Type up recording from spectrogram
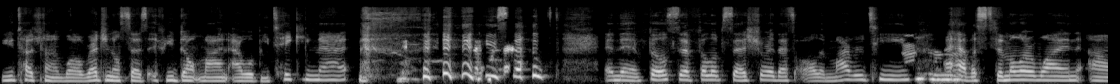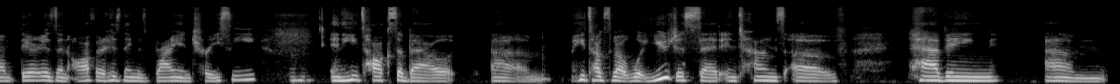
you touched on well, Reginald says, if you don't mind, I will be taking that. he says, and then Phil said, Philip says, sure, that's all in my routine. Mm-hmm. I have a similar one. Um, there is an author, his name is Brian Tracy, mm-hmm. and he talks about um he talks about what you just said in terms of having um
